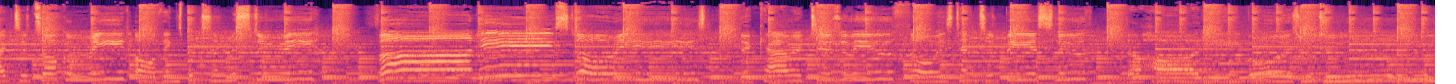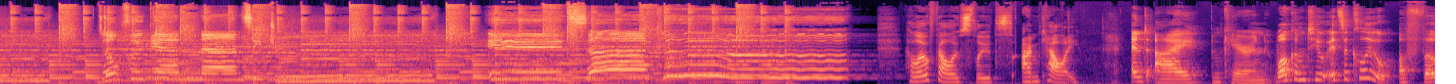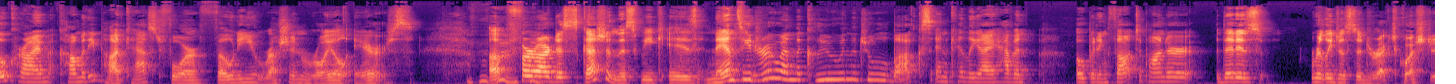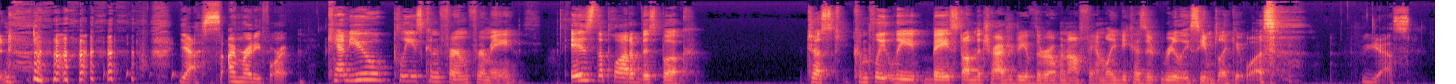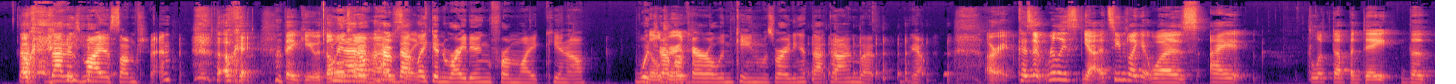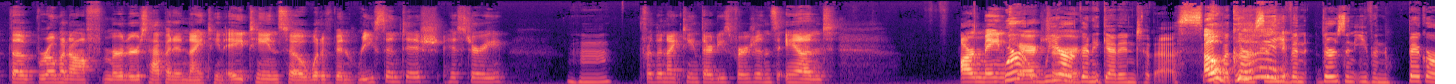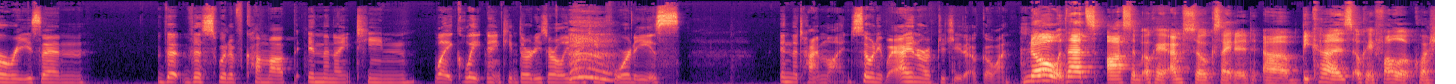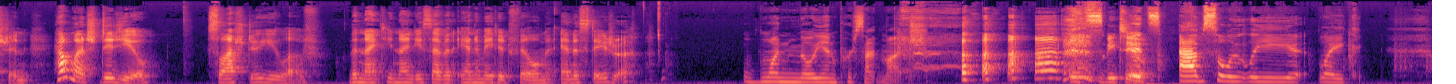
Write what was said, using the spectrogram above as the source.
like to talk and read all things books and mystery. Funny stories. The characters of youth always tend to be a sleuth. The Hardy Boys will do. Don't forget Nancy Drew. It's a clue. Hello, fellow sleuths. I'm Kelly. And I am Karen. Welcome to It's a Clue, a faux crime comedy podcast for phony Russian royal heirs. Up for our discussion this week is Nancy Drew and the Clue in the Jewel Box. And Kelly, I have an opening thought to ponder that is really just a direct question. Yes, I'm ready for it. Can you please confirm for me is the plot of this book just completely based on the tragedy of the Romanov family? Because it really seemed like it was. Yes. That, Okay. that is my assumption. okay, thank you. The I mean, I don't have was that like, in writing from like, you know, whichever Mildred. Carolyn Keene was writing at that time, but yeah. All right, because it really, yeah, it seemed like it was. I looked up a date. the The Romanov murders happened in 1918, so it would have been recent-ish history Mm-hmm. for the 1930s versions. And our main We're character, we are going to get into this. Oh, but there's an good. even there's an even bigger reason that this would have come up in the 19 like late 1930s, early 1940s in the timeline. So anyway, I interrupted you though. Go on. No, that's awesome. Okay, I'm so excited uh, because okay. Follow up question: How much did you slash do you love the 1997 animated film Anastasia? 1 million percent much. It's me too. It's absolutely like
